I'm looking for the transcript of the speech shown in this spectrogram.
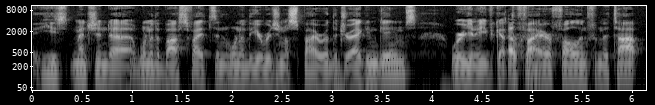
he's mentioned uh, one of the boss fights in one of the original Spyro the Dragon games, where you know you've got the fire falling from the top.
